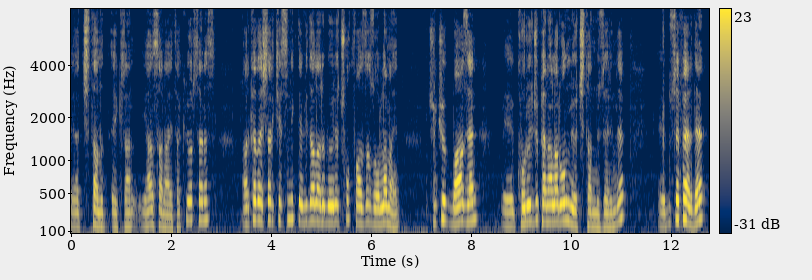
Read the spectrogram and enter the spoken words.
veya çıtalı ekran yan sanayi takıyorsanız arkadaşlar kesinlikle vidaları böyle çok fazla zorlamayın. Çünkü bazen e, koruyucu penalar olmuyor çıtanın üzerinde. E, bu sefer de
